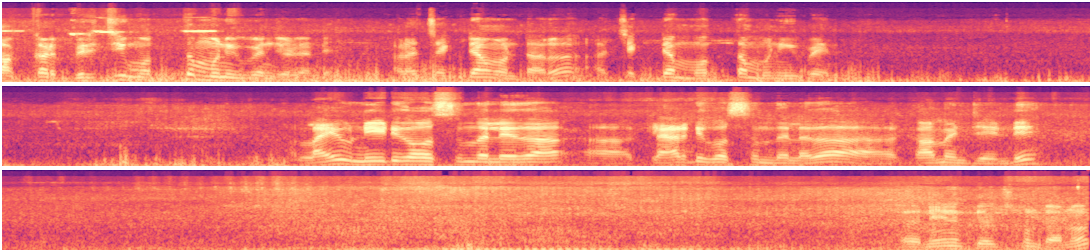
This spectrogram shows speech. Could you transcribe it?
సో అక్కడ బ్రిడ్జి మొత్తం మునిగిపోయింది చూడండి. అక్కడ చెక్ డ్యామ్ అంటారు. ఆ చెక్ డ్యామ్ మొత్తం మునిగిపోయింది. లైవ్ నీట్గా వస్తుందా లేదా? క్లారిటీగా వస్తుందా లేదా? కామెంట్ చేయండి. నేను తెలుసుకుంటాను.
